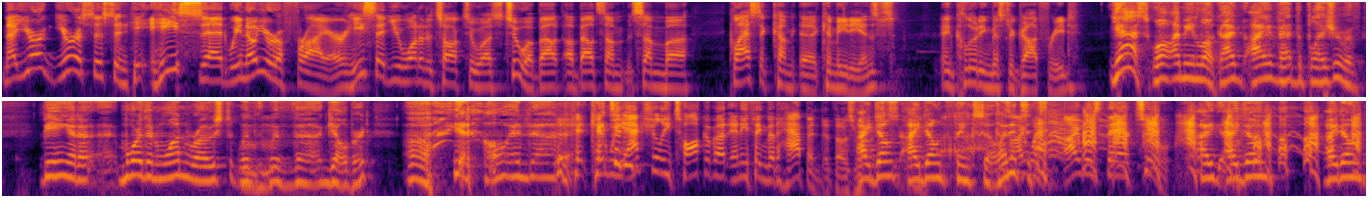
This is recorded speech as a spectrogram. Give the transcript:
Now your your assistant, he he said we know you're a friar. He said you wanted to talk to us too about about some some uh, classic com- uh, comedians, including Mr. Gottfried. Yes. Well, I mean, look, I've I've had the pleasure of being at a more than one roast with Mm-hmm. with uh, Gilbert. Uh, you know, and uh, Can, can we an- actually talk about anything that happened at those? I don't. I don't think so. And I it's. was I was there too. I, I don't. I don't.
